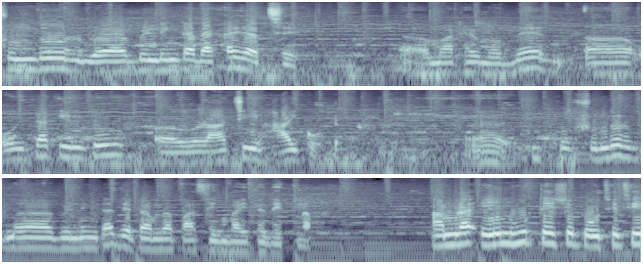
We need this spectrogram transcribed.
সুন্দর বিল্ডিংটা দেখা যাচ্ছে মাঠের মধ্যে ওইটা কিন্তু রাঁচি হাইকোর্ট খুব সুন্দর বিল্ডিংটা যেটা আমরা পাসিং বাইতে দেখলাম। আমরা এই মুহূর্তে এসে পৌঁছেছি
